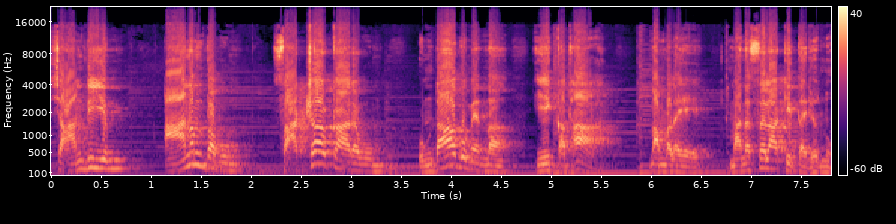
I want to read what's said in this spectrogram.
ശാന്തിയും ആനന്ദവും സാക്ഷാത്കാരവും ഉണ്ടാകുമെന്ന് ഈ കഥ നമ്മളെ മനസ്സിലാക്കി തരുന്നു.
